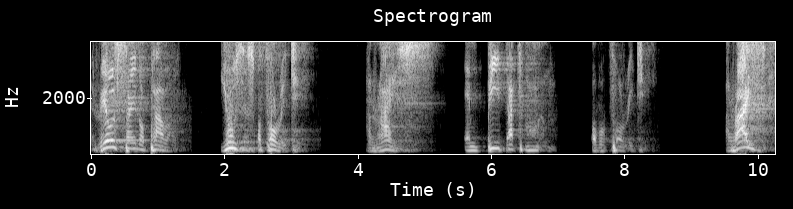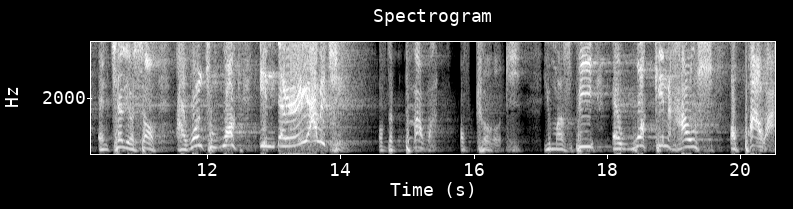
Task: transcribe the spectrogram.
A real sign of power uses authority. Arise and be that man of authority. Arise and tell yourself, I want to walk in the reality of the power of God. You must be a walking house of power.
